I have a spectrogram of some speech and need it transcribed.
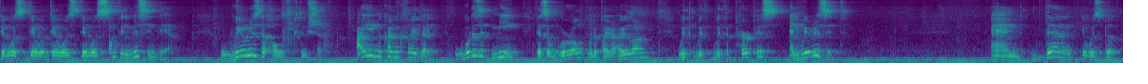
there was there, there was there was something missing there. Where is the hole of kedusha? What does it mean? There's a world with a Bayra Olam, with, with, with a purpose, and where is it? And then it was built.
